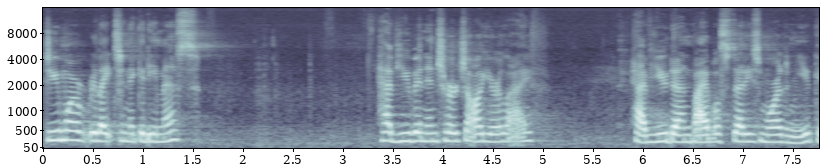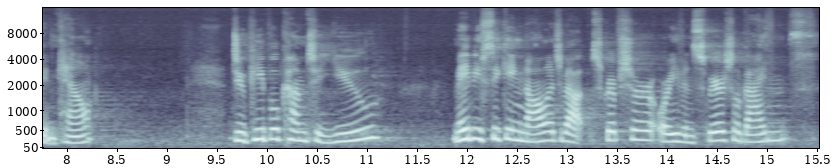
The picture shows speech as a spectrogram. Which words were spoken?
Do you more relate to Nicodemus? Have you been in church all your life? Have you done Bible studies more than you can count? Do people come to you, maybe seeking knowledge about Scripture or even spiritual guidance?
